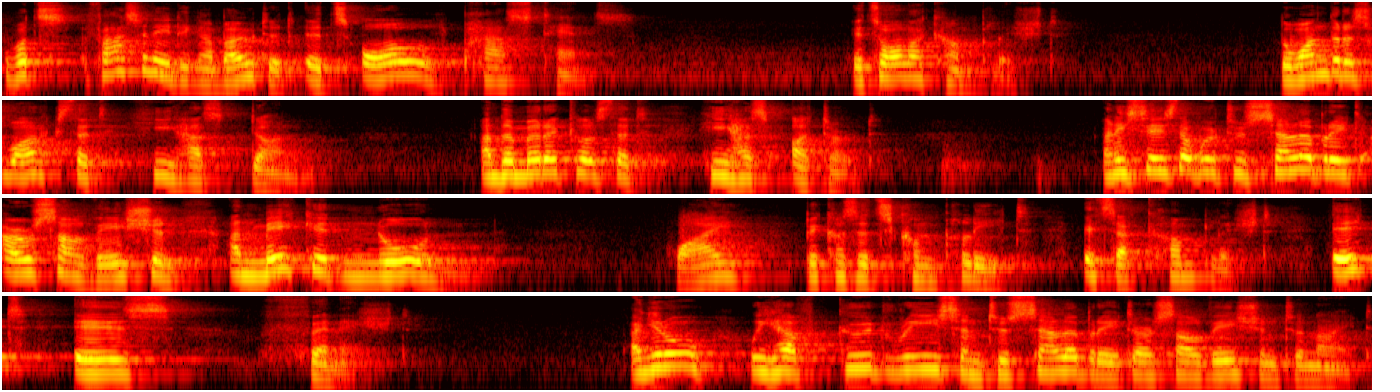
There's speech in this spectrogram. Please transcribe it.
what's fascinating about it, it's all past tense. It's all accomplished. The wondrous works that he has done, and the miracles that he has uttered. And he says that we're to celebrate our salvation and make it known. Why? Because it's complete, it's accomplished, it is finished. And you know, we have good reason to celebrate our salvation tonight.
